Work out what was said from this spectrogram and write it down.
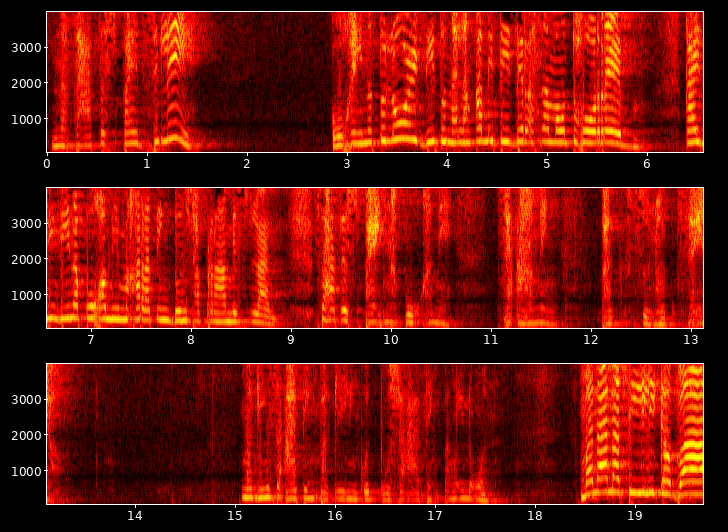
nasatisfied sila eh. Okay na to Lord, dito na lang kami titira sa Mount Horeb. Kahit hindi na po kami makarating doon sa promised land. Satisfied na po kami sa aming pagsunod sa iyo. Maging sa ating paglilingkod po sa ating Panginoon. Mananatili ka ba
